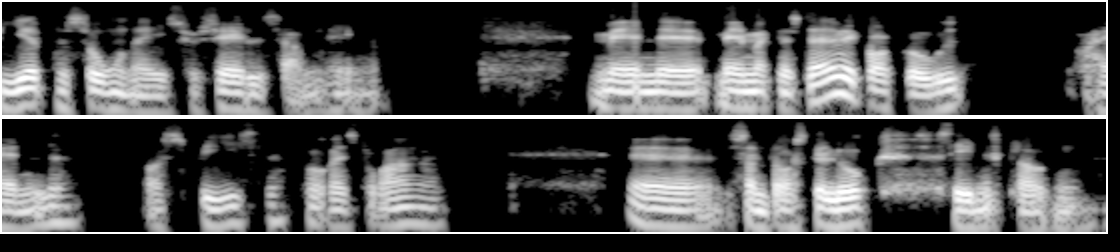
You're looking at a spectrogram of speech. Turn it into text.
fire personer i sociale sammenhænge. Men, uh, men man kan stadigvæk godt gå ud og handle og spise på restauranter, uh, som dog skal lukke senest klokken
